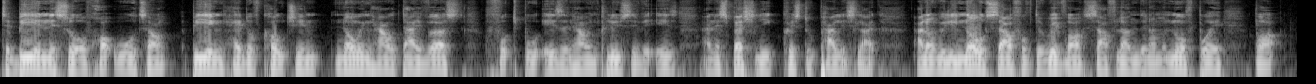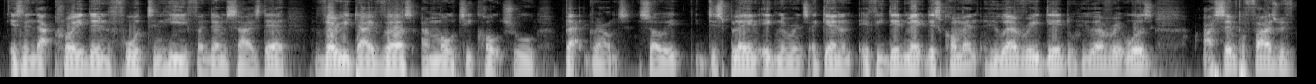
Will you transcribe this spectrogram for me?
to be in this sort of hot water, being head of coaching, knowing how diverse football is and how inclusive it is, and especially Crystal Palace. Like, I don't really know south of the river, South London, I'm a North boy, but isn't that Croydon, Thornton Heath, and them sides there? Very diverse and multicultural backgrounds. So it displaying ignorance again. If he did make this comment, whoever he did, whoever it was, I sympathise with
